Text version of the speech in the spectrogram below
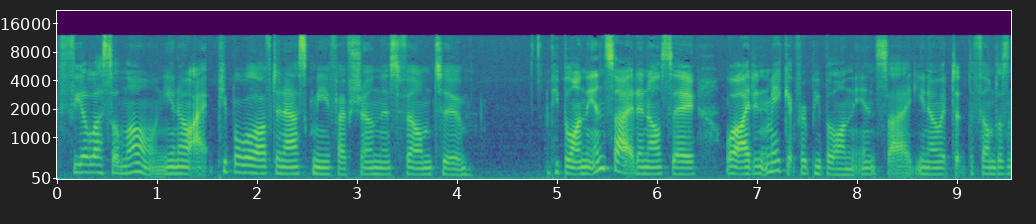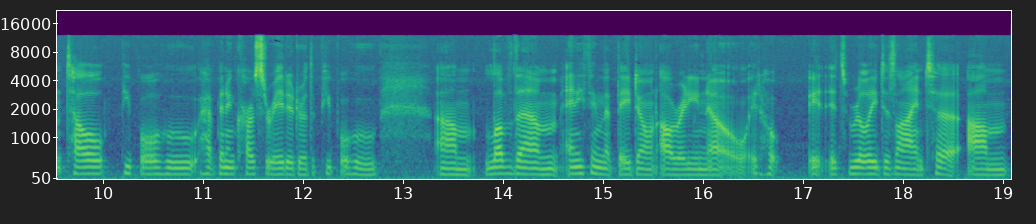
feel less alone. You know, I, people will often ask me if I've shown this film to people on the inside and I'll say, well, I didn't make it for people on the inside. You know, it, the film doesn't tell people who have been incarcerated or the people who um, love them anything that they don't already know. It ho- it, it's really designed to um,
